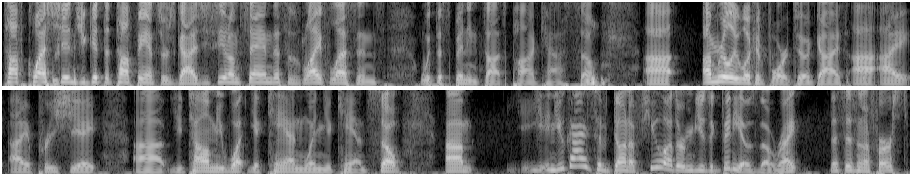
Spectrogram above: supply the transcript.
Tough questions, you get the tough answers, guys. You see what I'm saying? This is life lessons with the Spinning Thoughts podcast. So, uh, I'm really looking forward to it, guys. Uh, I I appreciate uh, you telling me what you can when you can. So, Um, y- and you guys have done a few other music videos, though, right? This isn't a first.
